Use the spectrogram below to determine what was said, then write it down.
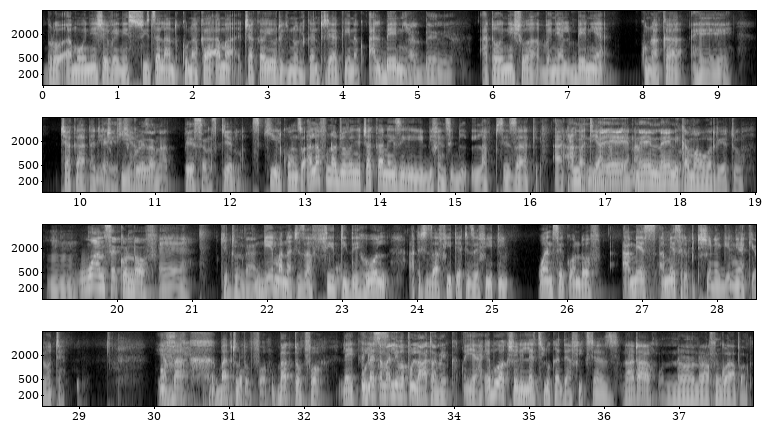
Bro ameonyeshe venye switzerland kunakaa ama chaka hiyo original country yake ina albania. Albania. Ataonyeshwa venye albania kunakaa he, chaka atajichukia. Chukuweza na pace and skill. Skill kwanza. Alafu unajua venye chaka na hizi defensive lapses zake atapatiana Naye- tena. naye naye ni kama orie tu. One second off. Eh, kitu ndani. Game anacheza fiti the whole atacheza fiti acheze fiti one second off. Ames, ames repetition ya game yake yote. Yeah, back, back to top four. Back top four. Like unasema liverpool hata make. Yeah hebu actually let's look at their fixtures. Na hata ndo- ndo nafungua hapa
